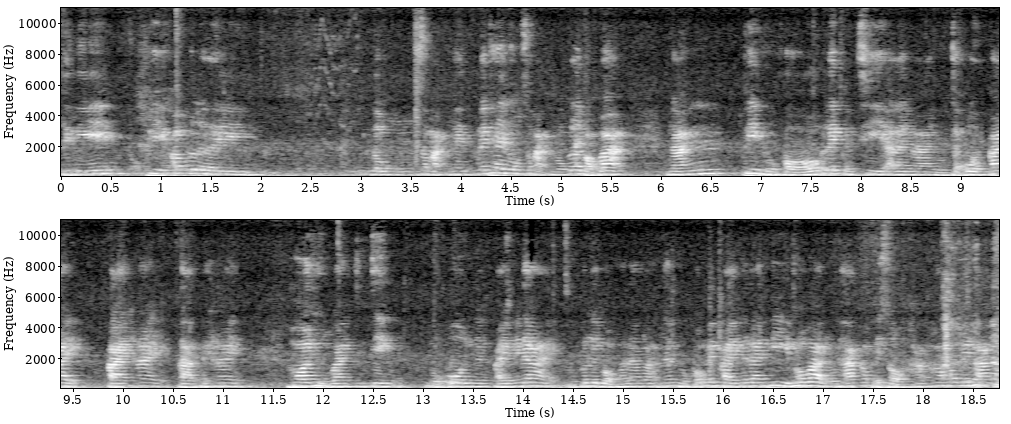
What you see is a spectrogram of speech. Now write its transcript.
ทีนี้พี่เขาก็เลย ลงสมัครไม่ไม่ใช่ลงสมัครหนูก็เลยบอกว่า นั้นพี่หนูขอเลขบัญชีอะไรมาหนูจะโอนไปไปให้ตามไปให้ พอถึงวันจริงๆ หนูโอนเงินไปไม่ได้หนูก็เลยบอกมาแล้วว่างั้นหนูก็ไม่ไปก็ได้พี่ เพราะว่าหนูทักเขาไปสองครั้งเขาก็ไม่ทักหนู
